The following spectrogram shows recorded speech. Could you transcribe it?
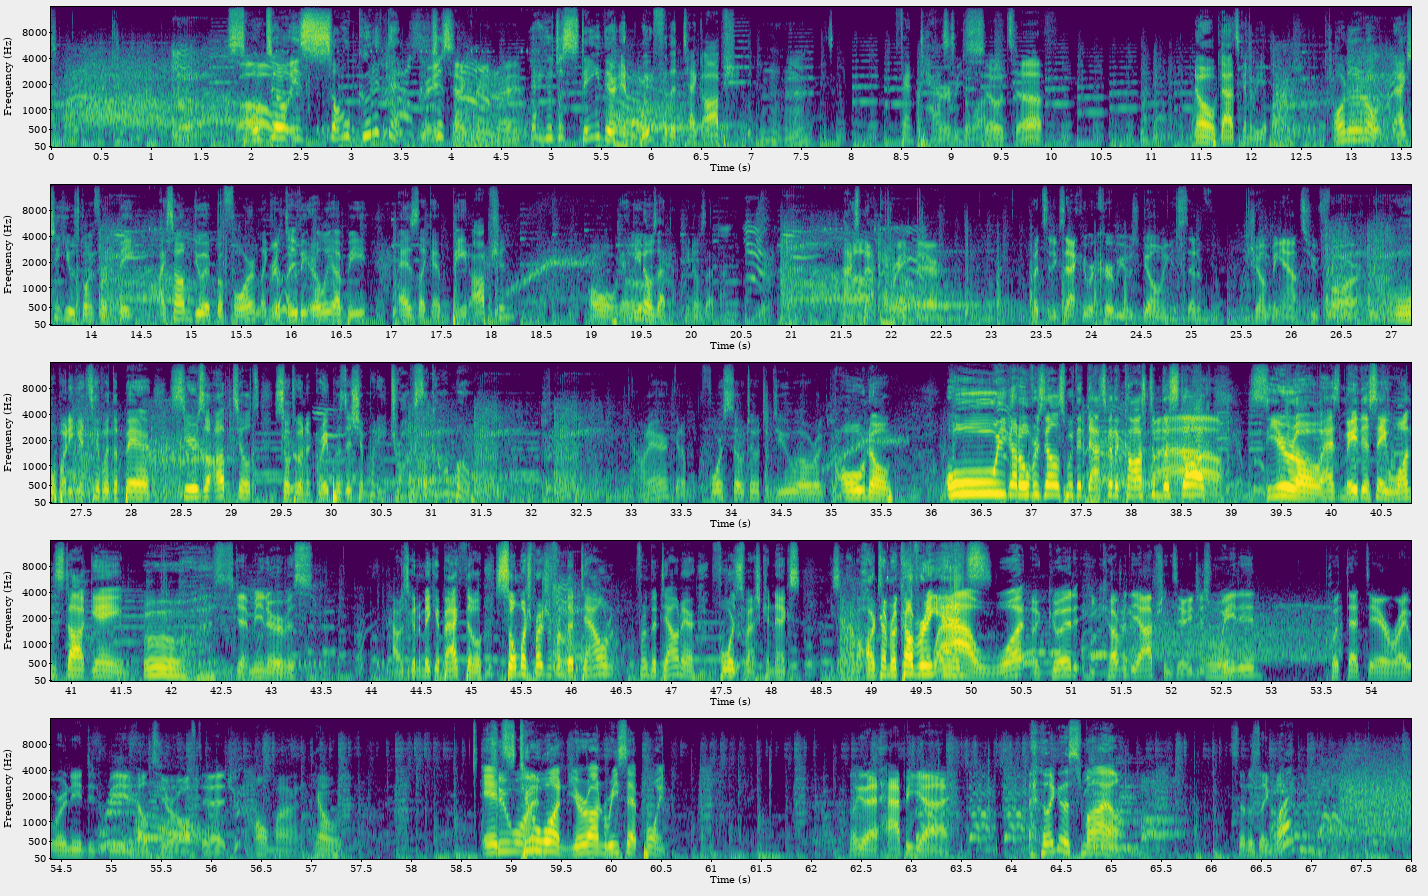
Oh. Soto is so good at that. Great just, tech read, right? yeah, he'll just stay there and wait for the tech option. Mm-hmm. It's fantastic Kirby's to watch. so tough. no, that's gonna be a punish. Oh no, no, no! Actually, he was going for a bait. I saw him do it before. Like he'll do the early up B as like a bait option. Oh, yeah, he Oh. knows that. time. He knows that time. Nice Oh, back. Great there. Puts it exactly where Kirby was going instead of jumping out too far. Oh, but he gets hit with the bair. Series of up tilts. Soto in a great position, but he drops the combo. Down air, gonna force Soto to do a. Oh no. Oh, he got overzealous with it. That's gonna cost him the stock. Zero has made this a one-stock game. Ooh, this is getting me nervous. How he's gonna make it back though? So much pressure from the down from the down air. Forward smash connects. He's gonna have a hard time recovering. Wow, And what a good. He covered the options there. He just Ooh. waited, put that dair right where it needed to be, and held zero off the edge. oh my, yo. It's 2-1. 2-1. You're on reset point. Look at that happy guy. Look at the smile. Soto's like, what?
